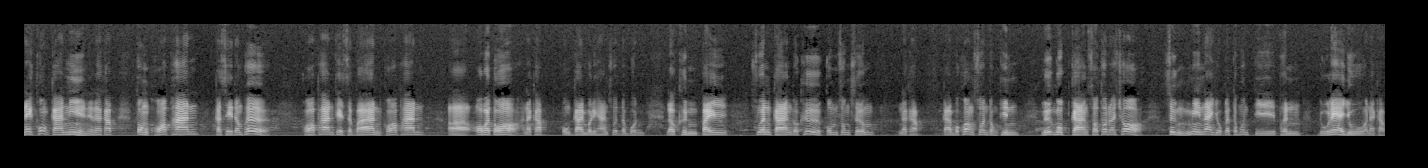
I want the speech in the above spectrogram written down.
ในโครงการนี้เนี่ยนะครับ ต้องขอผ่านเกษตรอำเภอ ขอผ่านเทศบาล ขอผ่านอบตนะครับ องค์การบริหารส่วนตำบล เราขึ้นไปส่วนกลางก็คือกรมส่งเสริมนะครับการปกครองส่วนท้องถิ่นหรืองบกลางสทชซึ่งมีนายกรัฐมนตรีเพิ่นดูแลอยู่นะครับ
